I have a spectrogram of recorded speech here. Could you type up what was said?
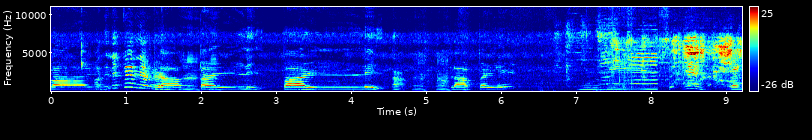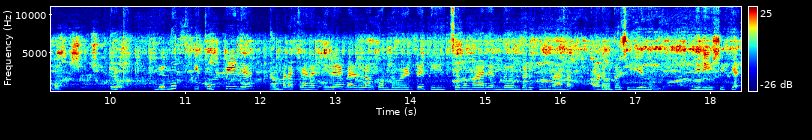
പള്ളി അതിനൊക്കെ പ്ലാപ്പള്ളിൽ പള്ളിൽ ആ. പ്ലാപ്പള്ളിൽ വേണ്ട? ഇതെന്തോ? ഈ കുപ്പിയിൽ നമ്മുടെ കിണറ്റിലെ വെള്ളം കൊണ്ടുപോയിട്ട് ടീച്ചർമാർ എന്തോ എന്തോ ഒരു കുമ്പ്രാണ്ടം അവിടെ എന്തോ ചെയ്യുന്നുണ്ട്. നിരീക്ഷിക്കാൻ.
